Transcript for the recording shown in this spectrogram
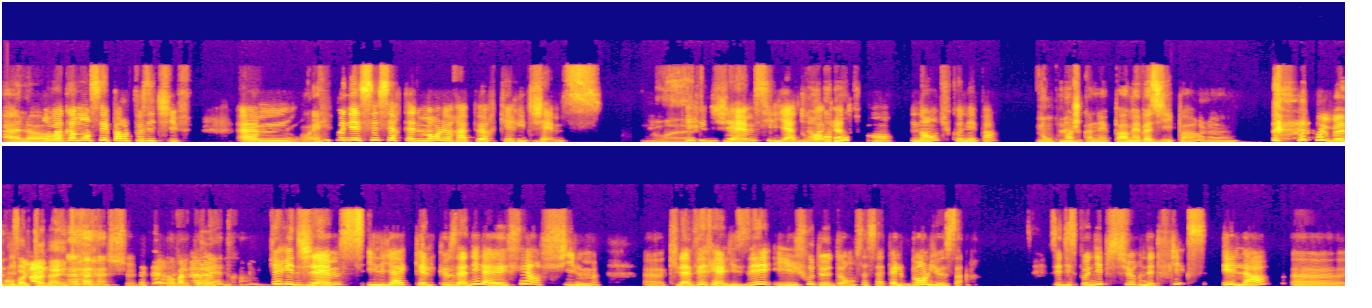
alors. On va commencer par le positif. Euh, Vous connaissez certainement le rappeur Kerry James. Ouais. Kerry James, il y a Non. 3-4 ans. Non, tu connais pas? Non plus. Moi, je connais pas, mais vas-y, parle. On va le connaître. On va le connaître. hein. Kerry James, il y a quelques années, il avait fait un film euh, qu'il avait réalisé et il joue dedans. Ça s'appelle Banlieusard. C'est disponible sur Netflix. Et là, euh,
